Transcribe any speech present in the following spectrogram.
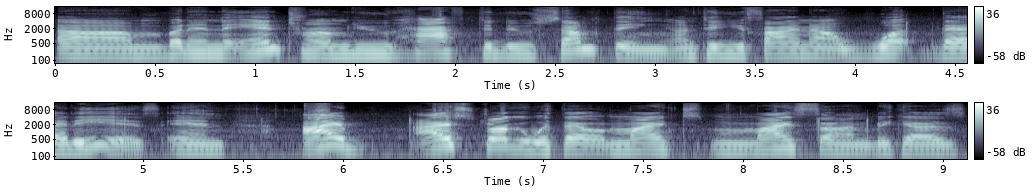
Um, but in the interim, you have to do something until you find out what that is. And I I struggle with that with my my son because,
